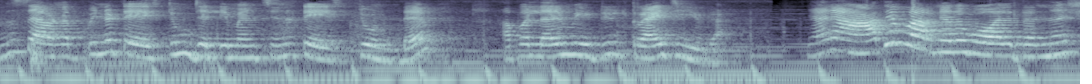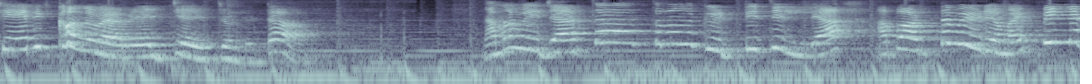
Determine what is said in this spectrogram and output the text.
ഇത് സെവനപ്പിന്റെ ടേസ്റ്റും ജെല്ലിമെൻസിന്റെ ടേസ്റ്റും ഉണ്ട്. അപ്പൊ എല്ലാവരും വീട്ടിൽ ട്രൈ ചെയ്യുക. ഞാൻ ആദ്യം പറഞ്ഞതുപോലെ തന്നെ ശരിക്കൊന്ന് വെറൈറ്റി ആയിട്ടുണ്ട് കേട്ടോ നമ്മൾ വിചാരിച്ച കിട്ടിയിട്ടില്ല. അപ്പൊ അടുത്ത വീഡിയോ പിന്നെ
